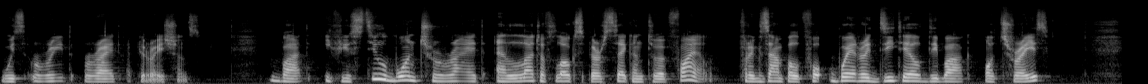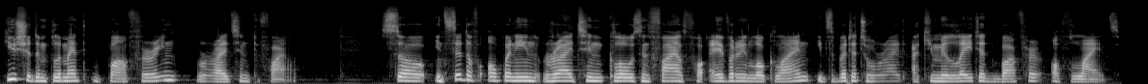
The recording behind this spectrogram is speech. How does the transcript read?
with read-write operations. But if you still want to write a lot of logs per second to a file, for example for very detailed debug or trace, you should implement buffering writing to file. So instead of opening, writing, closing file for every log line, it's better to write accumulated buffer of lines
